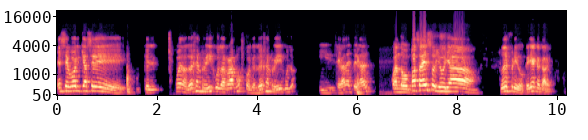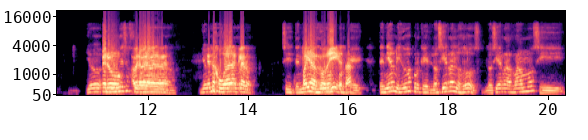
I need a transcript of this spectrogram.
ese gol que hace, que el- bueno, lo deja en ridículo a Ramos, porque lo deja en ridículo, y se gana el penal. Cuando pasa eso, yo ya sudé frío, quería que acabe. Yo, Pero, yo en esa a ver, a ver, a ver, a ver. jugada- yo en Esa jugada, claro, Sí, tenía dudas Rodríguez, ¿ah? porque, tenía mis dudas porque lo cierran los dos, lo cierra Ramos y,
